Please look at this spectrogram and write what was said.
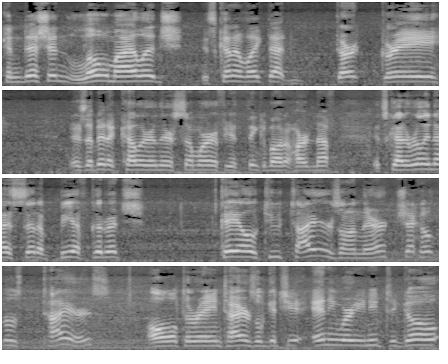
condition, low mileage. It's kind of like that dark gray. There's a bit of color in there somewhere if you think about it hard enough. It's got a really nice set of BF Goodrich KO2 tires on there. Check out those tires. All-terrain tires will get you anywhere you need to go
